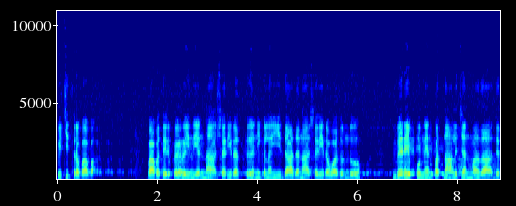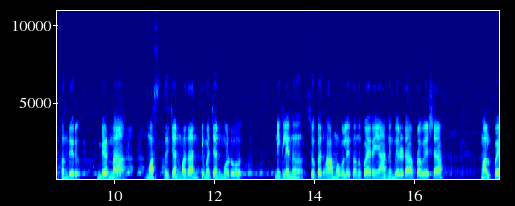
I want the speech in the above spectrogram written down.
ವಿಚಿತ್ರ ಬಾಬಾ. ಬಾಬಾ ತೆರಿಪೇರು ಇಂದು ಎನ್ನ ಶರೀರತ್ತು ನಿಕಲ್ನ ಈ ದಾದನ ಶರೀರವಾದುಂಡು. ಬೇರೆ ಪೂರ್ಣ ಎನ್ಪತ್ನಾಲ್ ಜನ್ಮದ ದೆತ್ತೊಂದೇರು. ಬೇರ್ನ ಮಸ್ತ್ ಜನ್ಮದ ಅಂತಿಮ ಜನ್ಮಡು ನಿಕ್ಲೆನು ಸುಖಧಾಮಗುಲೆ ತಂದು ಪಾಯರ ಯಾನ್ ಬೆರಡ ಪ್ರವೇಶ ಮಲ್ಪೆ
